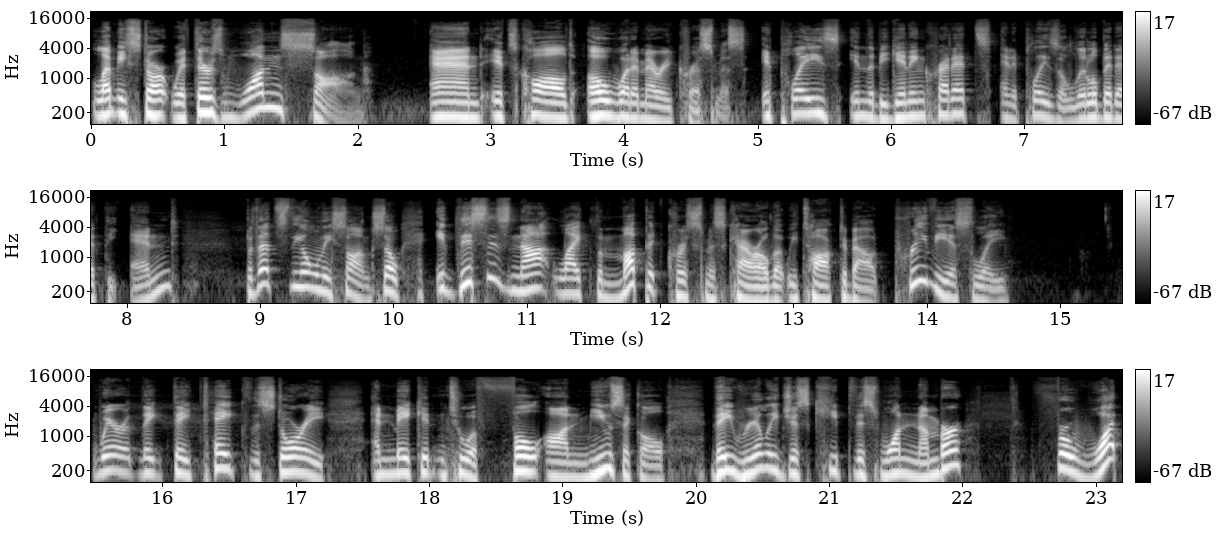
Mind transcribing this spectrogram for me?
Let me start with there's one song, and it's called Oh, What a Merry Christmas. It plays in the beginning credits and it plays a little bit at the end. But that's the only song. So this is not like the Muppet Christmas Carol that we talked about previously, where they, they take the story and make it into a full on musical. They really just keep this one number. For what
